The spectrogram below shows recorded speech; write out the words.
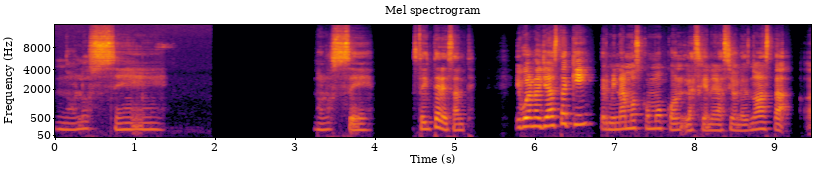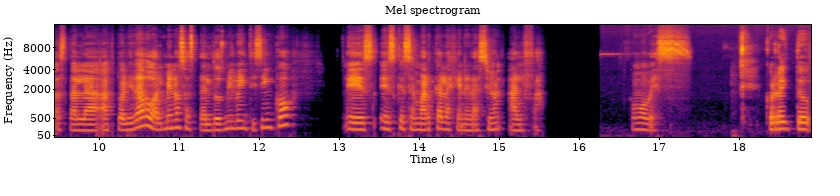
no lo sé. No lo sé. Está interesante. Y bueno, ya hasta aquí terminamos como con las generaciones, ¿no? Hasta, hasta la actualidad o al menos hasta el 2025 es, es que se marca la generación alfa. ¿Cómo ves? Correcto,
